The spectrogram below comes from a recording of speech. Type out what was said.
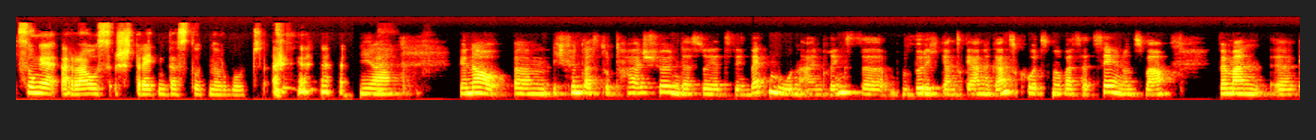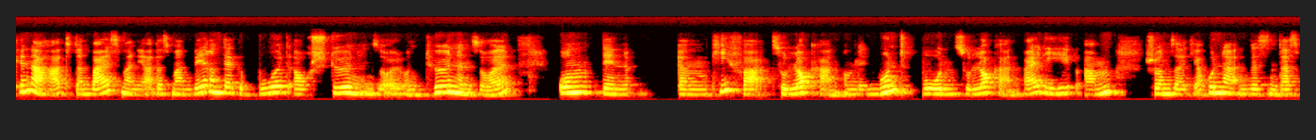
Zunge rausstrecken, das tut nur gut. ja, Genau, ähm, ich finde das total schön, dass du jetzt den Beckenboden einbringst. Da würde ich ganz gerne ganz kurz nur was erzählen. Und zwar wenn man äh, Kinder hat, dann weiß man ja, dass man während der Geburt auch stöhnen soll und tönen soll, um den ähm, Kiefer zu lockern, um den Mundboden zu lockern, weil die Hebammen schon seit Jahrhunderten wissen, dass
